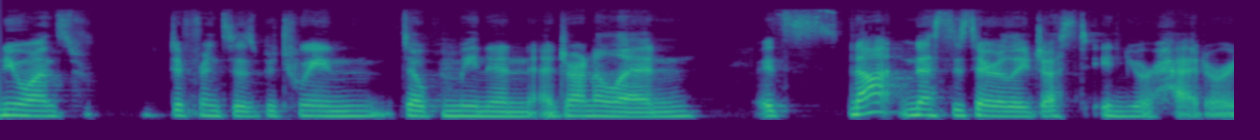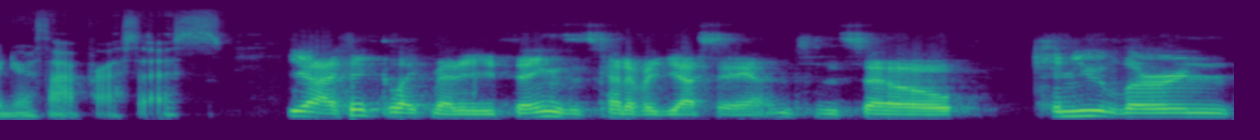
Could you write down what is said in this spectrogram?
nuanced differences between dopamine and adrenaline it's not necessarily just in your head or in your thought process. Yeah i think like many things it's kind of a yes and. And so can you learn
